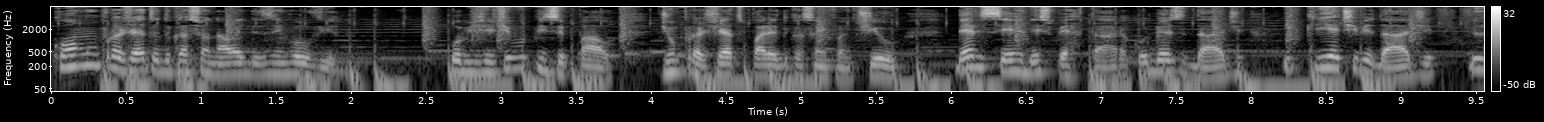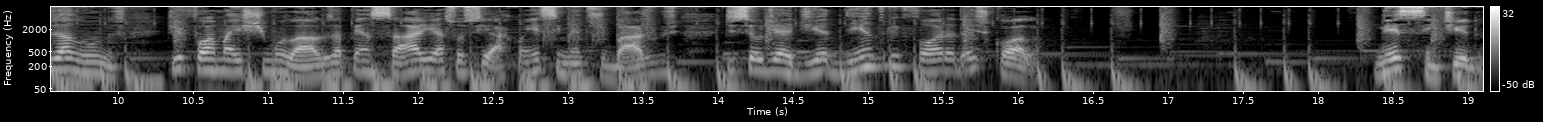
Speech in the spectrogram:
Como um projeto educacional é desenvolvido? O objetivo principal de um projeto para a educação infantil deve ser despertar a curiosidade e criatividade dos alunos, de forma a estimulá-los a pensar e associar conhecimentos básicos de seu dia a dia dentro e fora da escola. Nesse sentido,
